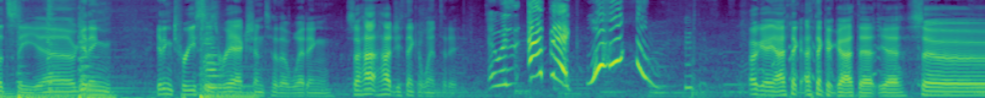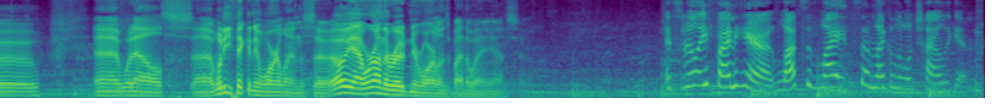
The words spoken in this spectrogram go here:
let's see, uh, we're getting getting Teresa's reaction to the wedding. So how, how'd you think it went today? It was epic! Woohoo! Okay, I think I think I got that. Yeah. So, uh, what else? Uh, what do you think of New Orleans? So, oh yeah, we're on the road to New Orleans, by the way. Yeah. So. It's really fun here. Lots of lights. I'm like a little child again.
